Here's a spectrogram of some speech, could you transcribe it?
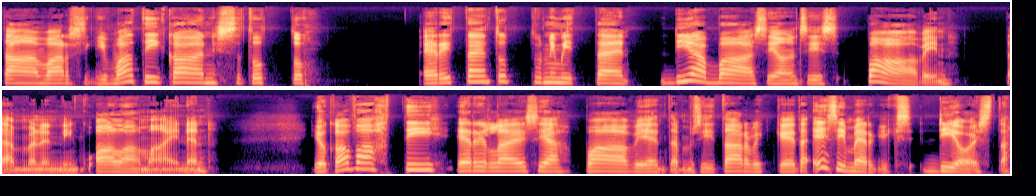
tämä on varsinkin Vatikaanissa tuttu, erittäin tuttu, nimittäin diabaasi on siis paavin tämmöinen niin alamainen. Joka vahtii erilaisia paavien tämmöisiä tarvikkeita. Esimerkiksi dioista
